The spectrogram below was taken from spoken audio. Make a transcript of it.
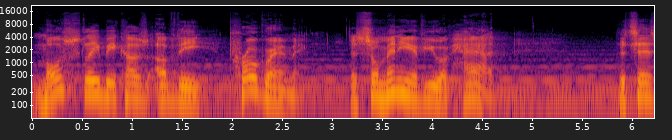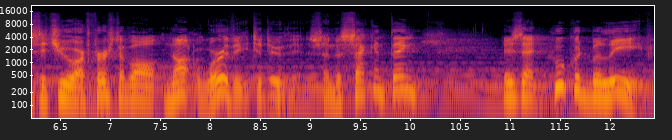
mostly because of the programming that so many of you have had that says that you are, first of all, not worthy to do this. And the second thing is that who could believe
